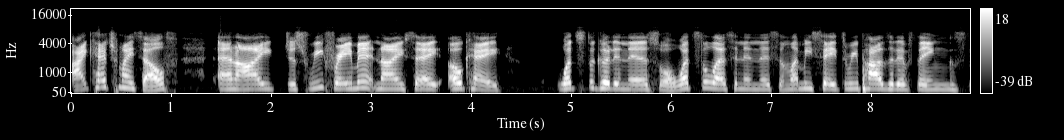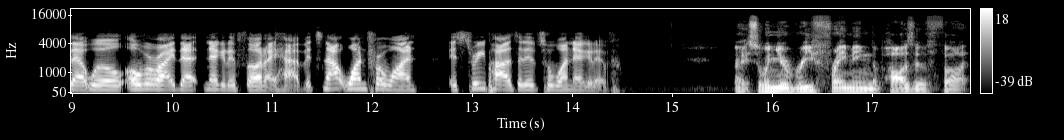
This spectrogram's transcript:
I catch myself and I just reframe it and I say, okay, what's the good in this or what's the lesson in this and let me say three positive things that will override that negative thought i have it's not one for one It's three positive to one negative. All right. So when you're reframing the positive thought,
